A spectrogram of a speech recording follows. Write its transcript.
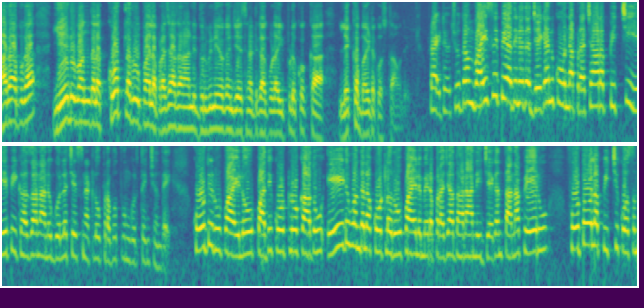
దాదాపుగా ఏడు వందల కోట్ల రూపాయల ప్రజాధనాన్ని దుర్వినియోగం చేసినట్టుగా కూడా ఇప్పుడు ఒక్కొక్క లెక్క బయటకు వస్తూ ఉంది. రైట్ చూద్దాం. వైసీపీ అధినేత జగన్కు ఉన్న ప్రచార పిచ్చి ఏపీ ఖజానాను గుల్ల చేసినట్లు ప్రభుత్వం గుర్తించింది. కోటి రూపాయలు పది కోట్లు కాదు ఏడు వందల కోట్ల రూపాయల మేర ప్రజాధనాన్ని జగన్ తన పేరు ఫోటోల పిచ్చి కోసం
